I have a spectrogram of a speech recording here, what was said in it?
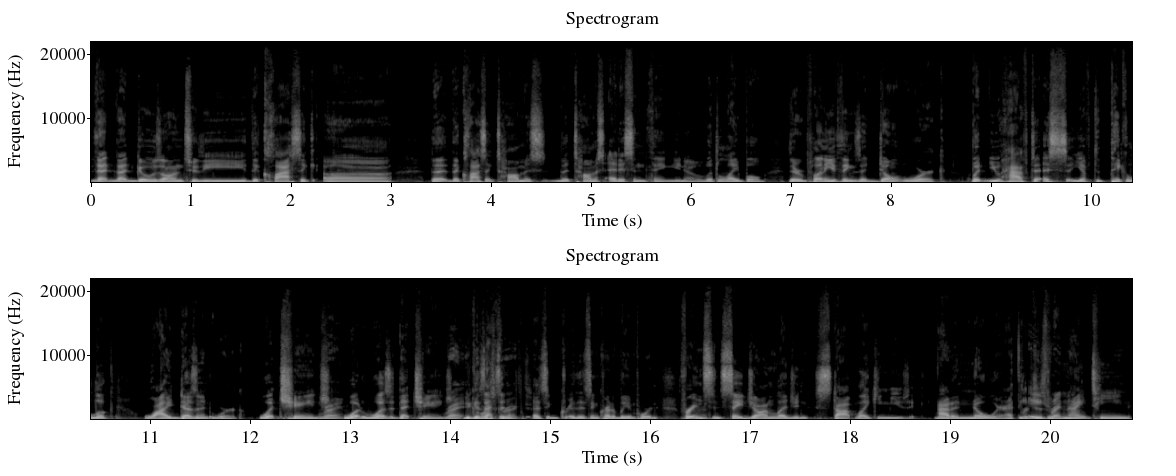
That that goes on to the the classic uh the the classic Thomas the Thomas Edison thing, you know, with the light bulb. There are plenty of things that don't work, but you have to you have to take a look. Why doesn't it work? What changed? Right. What was it that changed? Right, Because that's that's inc- that's incredibly important. For instance, say John Legend stopped liking music out of nowhere at the Or age of right now. 19,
